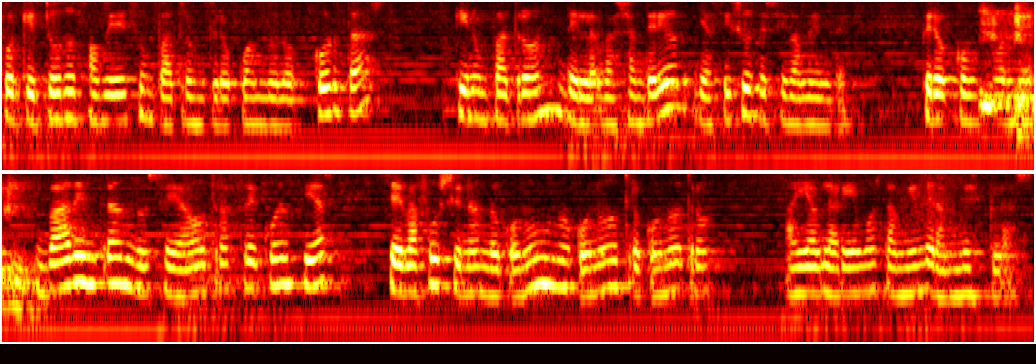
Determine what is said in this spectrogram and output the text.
porque todo obedece un patrón, pero cuando lo cortas tiene un patrón de la base anterior y así sucesivamente. Pero conforme va adentrándose a otras frecuencias, se va fusionando con uno, con otro, con otro. Ahí hablaríamos también de las mezclas,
